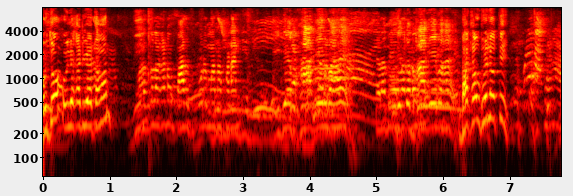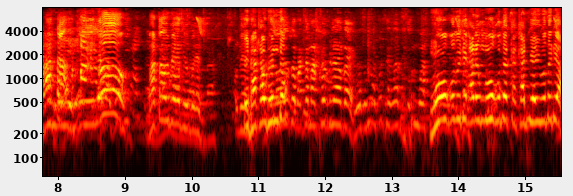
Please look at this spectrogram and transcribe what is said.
ওই তো ওইলে কাটবি তামান। ভাগটা উঠে ভাগটা উঠে গেছে এই নিতে কবি কাটে কোথায় কাটবি আইব তো দিয়া।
